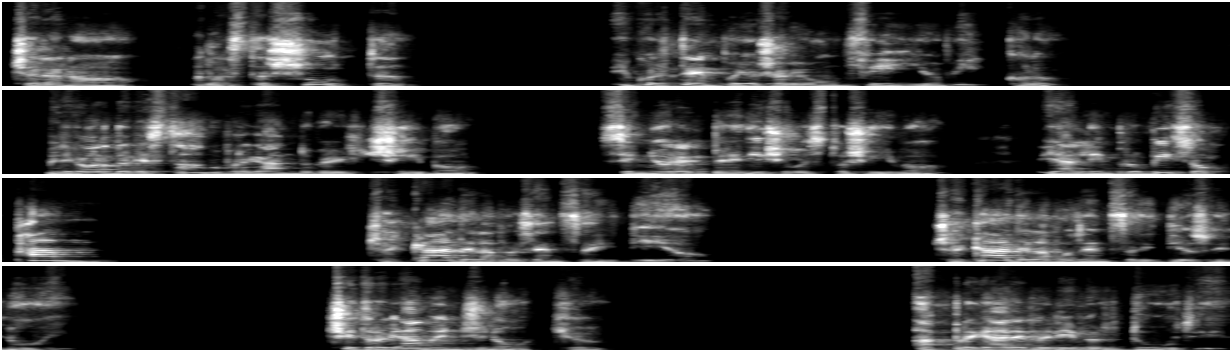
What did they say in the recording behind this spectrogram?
c'erano la pasta asciutta, in quel tempo io avevo un figlio piccolo, mi ricordo che stavamo pregando per il cibo, Signore benedici questo cibo, e all'improvviso, pam, cioè cade la presenza di Dio, cioè cade la potenza di Dio su di noi. Ci troviamo in ginocchio a pregare per i perduti,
